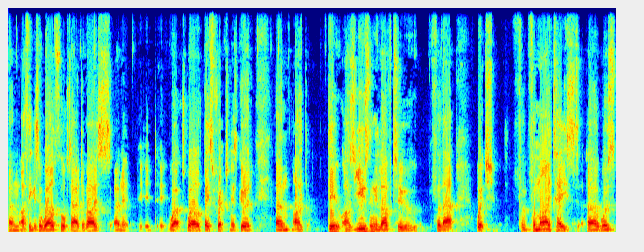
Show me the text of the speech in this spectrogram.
Um, I think it's a well thought out device and it, it, it works well. The Base friction is good. Um, I did I was using the Love Two for that, which for, for my taste, uh, was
